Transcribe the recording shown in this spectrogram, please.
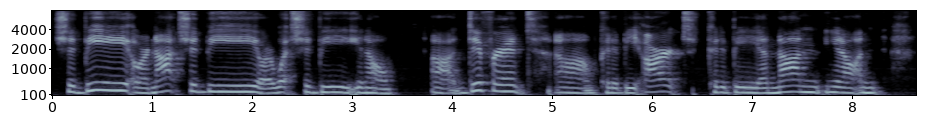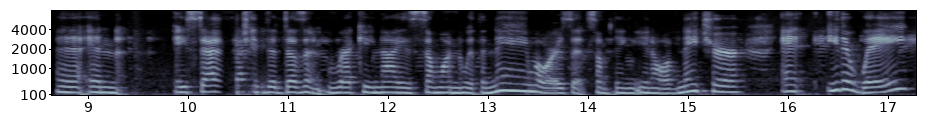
should be or not should be, or what should be, you know, uh, different? Um, could it be art? Could it be a non, you know, an, in a statue that doesn't recognize someone with a name, or is it something, you know, of nature? And either way,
